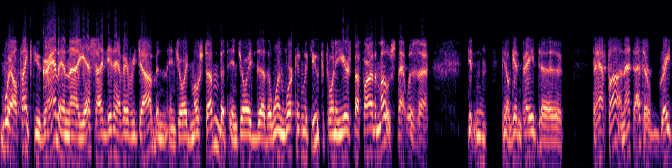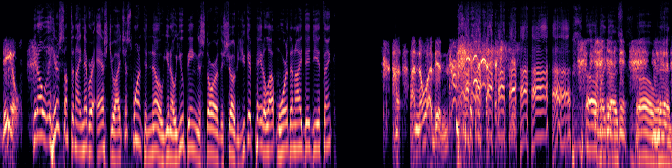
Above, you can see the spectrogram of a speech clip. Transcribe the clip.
Well, thank you, Grant. And uh, yes, I did have every job and enjoyed most of them, but enjoyed uh, the one working with you for 20 years by far the most. That was uh, getting, you know, getting paid to to have fun. That that's a great deal. You know, here's something I never asked you. I just wanted to know. You know, you being the star of the show, did you get paid a lot more than I did? Do you think? I know I didn't. oh my gosh! Oh man!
